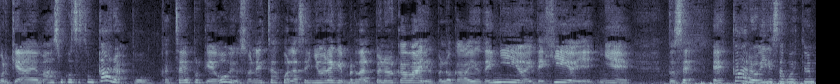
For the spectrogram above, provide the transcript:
Porque además sus cosas son caras, po, ¿cachai? Porque obvio, son hechas con la señora que en verdad el pelo del caballo, el pelo del caballo teñido y tejido y ñe. Entonces, es caro y esa cuestión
